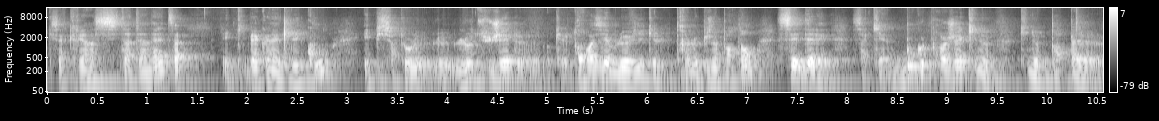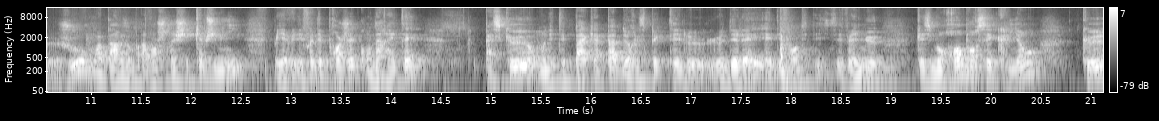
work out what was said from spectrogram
qui savent créer un site internet et qui va connaître les coûts. Et puis surtout, l'autre sujet, le troisième levier qui est le, très, le plus important, c'est le délai. C'est-à-dire qu'il y a beaucoup de projets qui ne, qui ne portent pas le jour. Moi, par exemple, avant, je travaillais chez Capgemini, mais il y avait des fois des projets qu'on arrêtait parce qu'on n'était pas capable de respecter le, délai et des fois il valait mieux quasiment rembourser le client que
